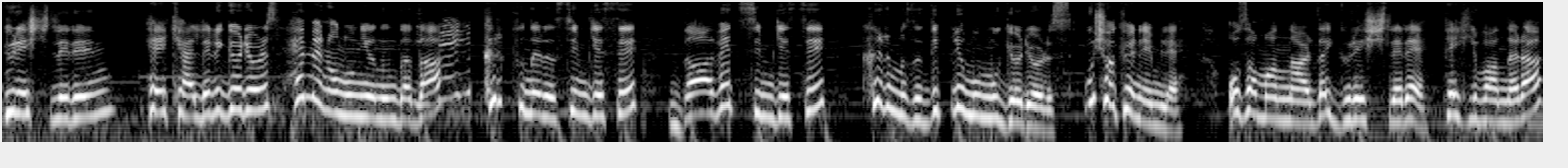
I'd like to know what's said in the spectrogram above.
güreşçilerin heykellerini görüyoruz. Hemen onun yanında da Kırkpınar'ın simgesi, davet simgesi kırmızı dipli mumu görüyoruz. Bu çok önemli. O zamanlarda güreşçilere, pehlivanlara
